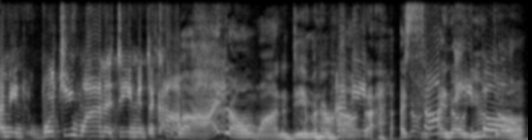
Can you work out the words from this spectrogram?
I mean, would you want a demon to come? Well, I don't want a demon around. I, mean, I don't. I know people, you don't.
